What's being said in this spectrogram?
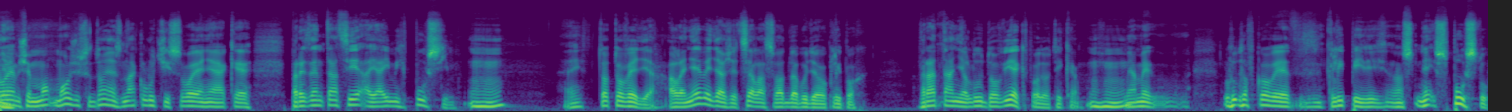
poviem, že môžu si doniesť na kľúči svoje nejaké prezentácie a ja im ich pustím. Uh-huh. Hej, toto vedia, ale nevedia, že celá svadba bude o klipoch. Vrátanie ľudoviek, podotýkam. Uh-huh. Máme ľudovkové klipy no, ne, spustu.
